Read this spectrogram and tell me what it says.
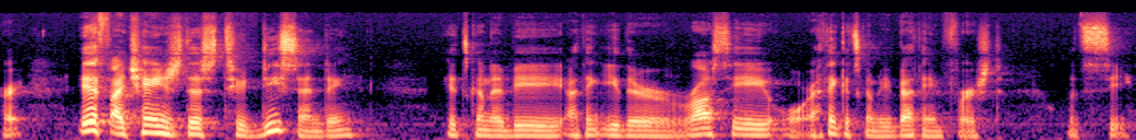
right? If I change this to descending, it's gonna be, I think either Rossi or I think it's gonna be Bethane first. Let's see.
